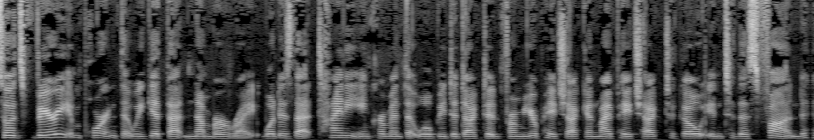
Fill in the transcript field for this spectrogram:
So it's very important that we get that number right. What is that tiny increment that will be deducted from your paycheck and my paycheck to go into this fund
